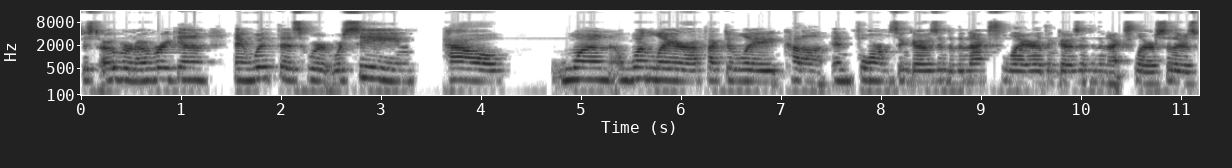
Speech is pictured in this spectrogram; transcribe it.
just over and over again. And with this, we're, we're seeing how one one layer effectively kind of informs and goes into the next layer, then goes into the next layer. So there's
